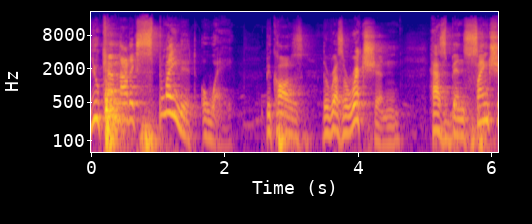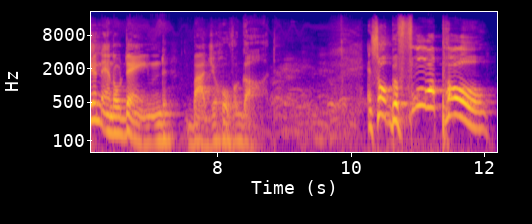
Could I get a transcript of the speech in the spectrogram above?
You cannot explain it away because the resurrection has been sanctioned and ordained by Jehovah God. And so, before Paul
